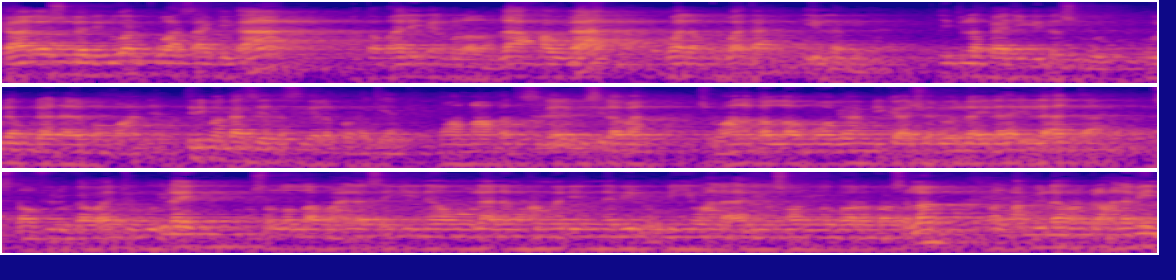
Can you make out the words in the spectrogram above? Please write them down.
Kalau sudah di luar kuasa kita, maka balikkan kepada Allah. La haula wala quwata illa billah. Itulah kaji kita sebut. Mudah-mudahan ada manfaatnya. Terima kasih atas segala perhatian. Mohon maaf atas segala kesilapan. Subhanakallahumma wa bihamdika asyhadu an la ilaha illa anta astaghfiruka wa atubu ilaik. Sallallahu ala sayyidina wa maulana Muhammadin nabiyil ummi wa ala alihi wa sahbihi wa baraka wasallam. Walhamdulillah rabbil alamin.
